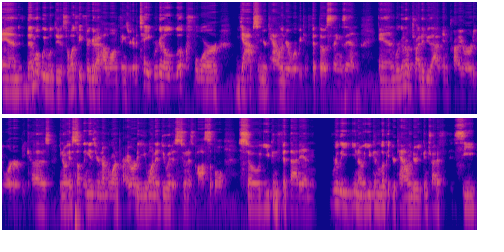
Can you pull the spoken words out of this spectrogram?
And then what we will do, so once we figured out how long things are going to take, we're going to look for gaps in your calendar where we can fit those things in. And we're going to try to do that in priority order because, you know, if something is your number one priority, you want to do it as soon as possible. So you can fit that in really, you know, you can look at your calendar, you can try to see,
